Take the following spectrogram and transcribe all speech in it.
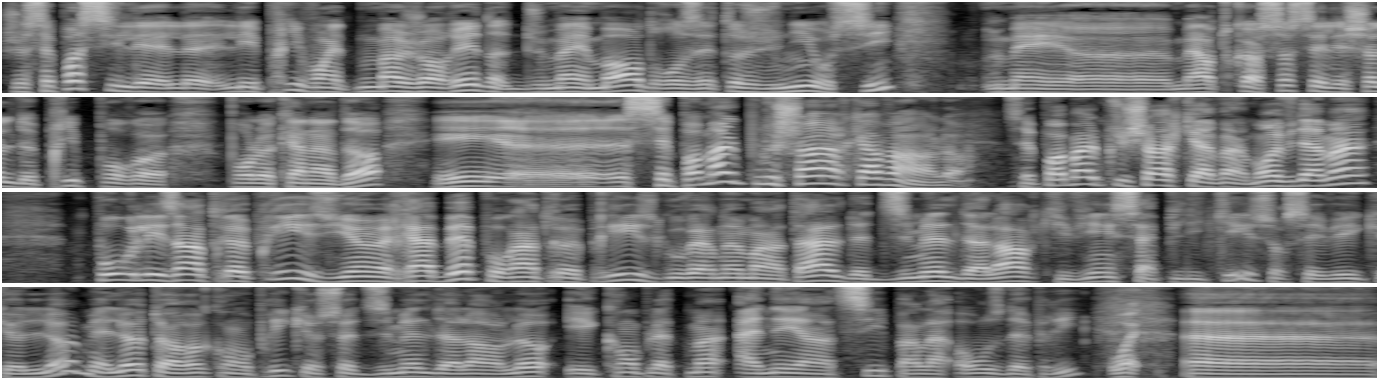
Je ne sais pas si les, les- prix vont être majorés du même ordre aux États-Unis aussi. Mais, euh, mais en tout cas, ça, c'est l'échelle de prix pour, euh, pour le Canada. Et euh, c'est pas mal plus cher qu'avant, là. C'est pas mal plus cher qu'avant. Bon, évidemment, pour les entreprises, il y a un rabais pour entreprises gouvernementales de 10 000 qui vient s'appliquer sur ces véhicules-là. Mais là, tu auras compris que ce 10 000 $-là est complètement anéanti par la hausse de prix. Ouais. Euh,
